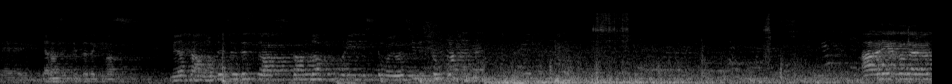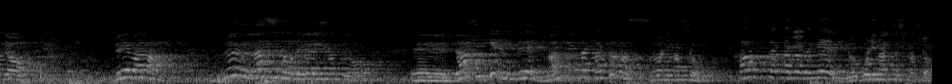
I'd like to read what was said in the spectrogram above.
えーやらせていただきます。皆さんお手数ですが stand up please してもよろしいでしょうか？あありがとうございますよ。ではズームなしでお願いしますよ、えー、じゃんけんで負けた方は座りましょう。勝った方だけ残りマッチョしましょう。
